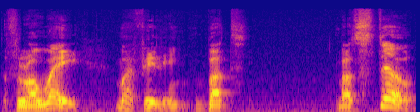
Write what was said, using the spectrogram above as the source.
throw away my feeling, but but still,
